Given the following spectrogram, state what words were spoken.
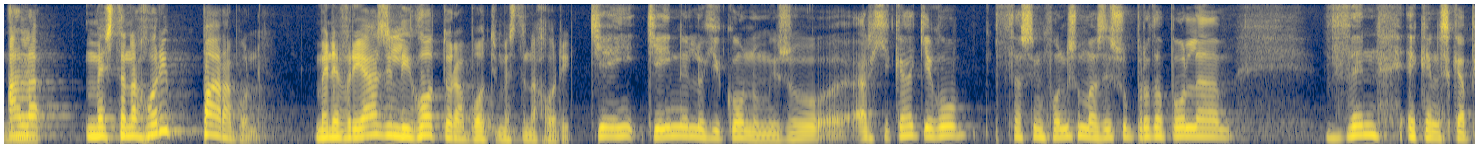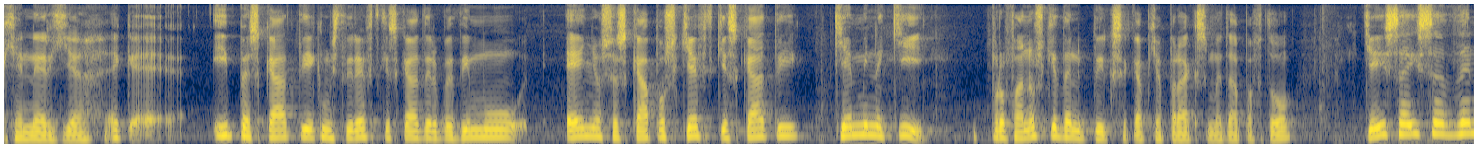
Αλλά με στεναχωρεί πάρα πολύ. Με νευριάζει λιγότερο από ό,τι με στεναχωρεί. Και, και είναι λογικό νομίζω. Αρχικά και εγώ θα συμφωνήσω μαζί σου. Πρώτα απ' όλα δεν έκανες κάποια ενέργεια. Ε, είπες κάτι, εκμυστηρεύτηκες κάτι ρε παιδί μου, ένιωσες κάπως, σκέφτηκες κάτι και έμεινε εκεί. Προφανώς και δεν υπήρξε κάποια πράξη μετά από αυτό. Και ίσα ίσα δεν...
